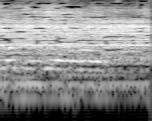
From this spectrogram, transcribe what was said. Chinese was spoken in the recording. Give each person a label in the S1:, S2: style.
S1: 他们的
